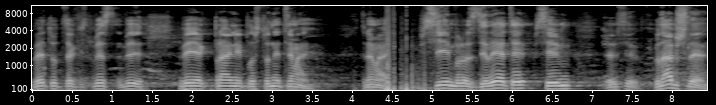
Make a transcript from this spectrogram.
Ви тут як, ви, ви, ви як правильні пластуни тримаєте. Тримайте. Всім розділити, всім. Куди пішли?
